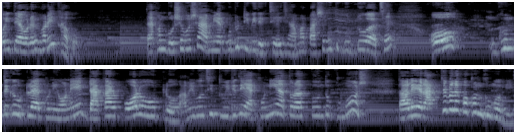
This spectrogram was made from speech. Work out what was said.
ওই দেওরের ঘরেই খাব। এখন বসে বসে আমি আর গুড্ডু টিভি দেখছি, এই যে আমার পাশে কিন্তু গুড্ডুও আছে। ও ঘুম থেকে উঠল এখনই। অনেক ডাকার পর ও উঠল। আমি বলছি, তুই যদি এখনই এত রাত পর্যন্ত ঘুমোস, তাহলে রাত্রেবেলা কখন ঘুমোবি?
